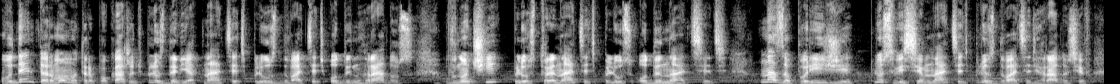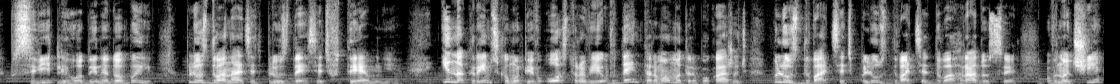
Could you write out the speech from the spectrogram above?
вдень термометри покажуть плюс 19, плюс 21 градус, вночі плюс 13, плюс 11. На Запоріжжі плюс 18, плюс 20 градусів в світлі години доби, плюс 12, плюс 10 в темні. І на Кримському півострові вдень термометри покажуть плюс 20, плюс 22 градуси, вночі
